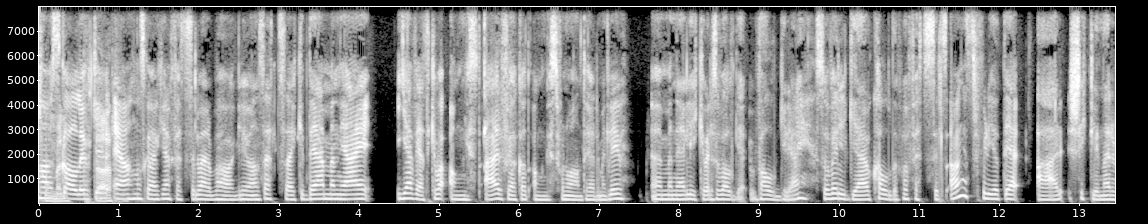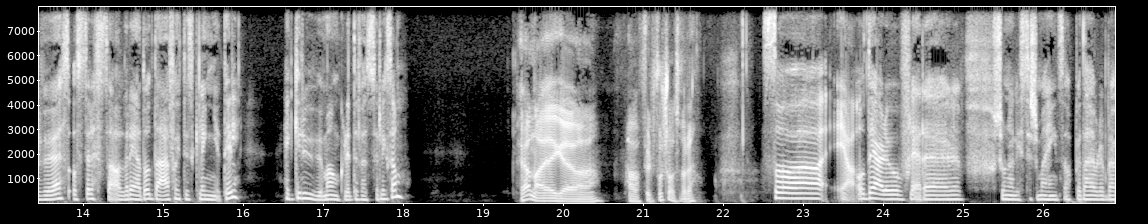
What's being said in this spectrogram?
Nå skal, jo ikke, ja, nå skal jo ikke en fødsel være behagelig uansett, så er ikke det, men jeg, jeg vet ikke hva angst er, for jeg har ikke hatt angst for noe annet i hele mitt liv. Eh, Men jeg, likevel så valger, valger jeg så velger jeg å kalle det for fødselsangst, fordi at jeg er skikkelig nervøs og stressa allerede, og det er faktisk lenge til. Jeg gruer meg ordentlig til fødsel, liksom. Ja, nei, jeg eh, har full forståelse for det. Så, ja, og det er det jo flere journalister som har hengt seg opp i. Da jeg ble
